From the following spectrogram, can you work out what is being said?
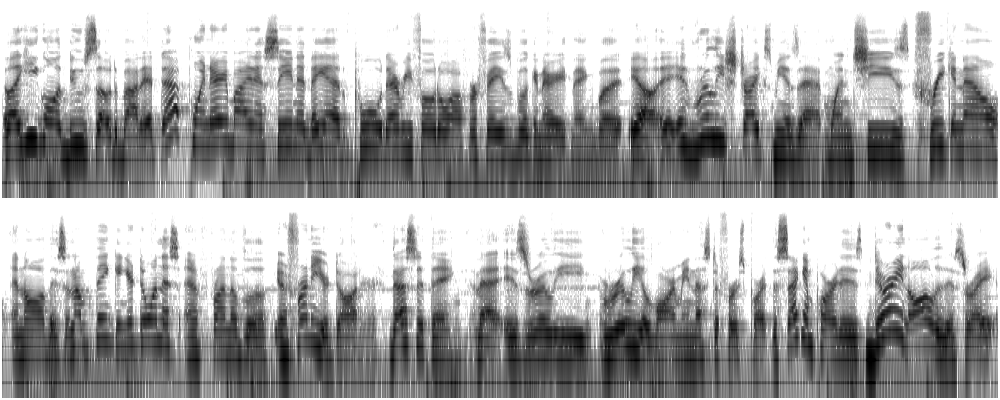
Like he gonna do something about it. At that point, everybody that seen it, they had pulled every photo off her Facebook and everything. But yeah, it, it really strikes me as that when she's freaking out and all this. And I'm thinking you're doing this in front of a in front of your daughter. That's the thing that is really, really alarming. That's the first part. The second part is during all of this, right?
